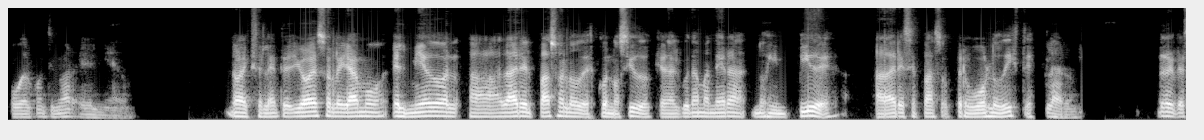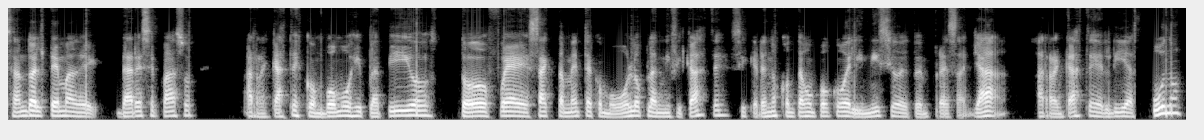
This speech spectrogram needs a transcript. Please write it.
poder continuar el miedo. No, excelente. Yo a eso le llamo el miedo a, a, dar el paso a lo desconocido, que de alguna manera nos impide a dar ese paso, pero vos lo diste. Claro. Regresando al tema de dar ese paso, arrancaste con bombos y platillos, todo fue exactamente como vos lo planificaste. Si querés nos contás un poco el inicio de tu empresa. Ya arrancaste el día uno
